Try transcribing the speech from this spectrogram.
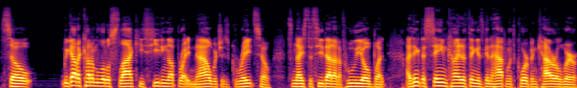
So we got to cut him a little slack. He's heating up right now, which is great. So it's nice to see that out of Julio. But I think the same kind of thing is going to happen with Corbin Carroll, where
